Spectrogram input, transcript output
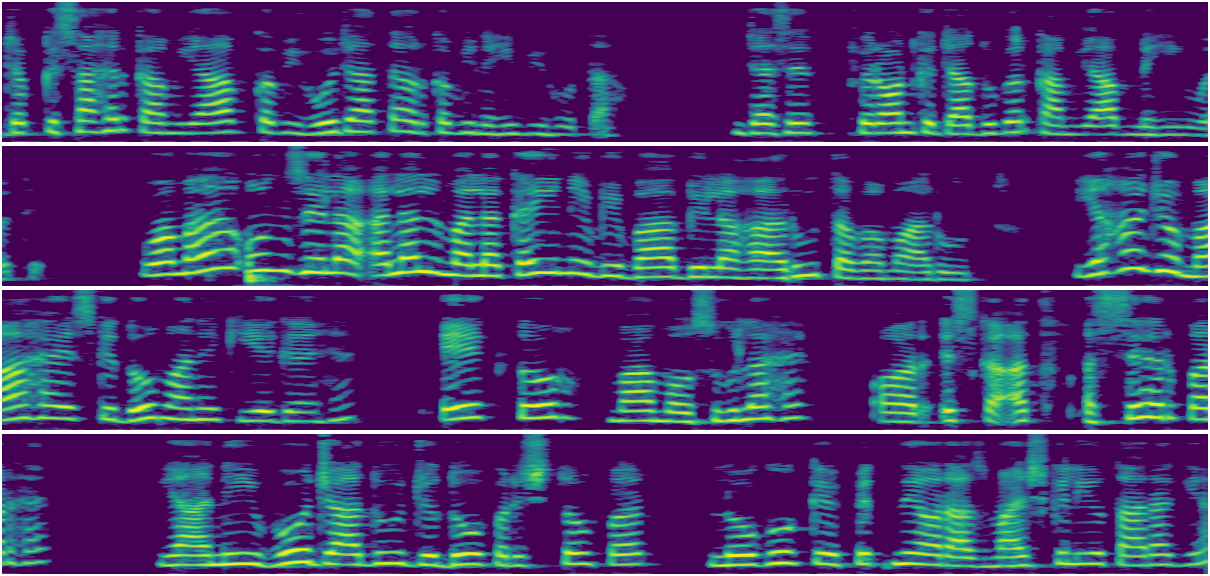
جبکہ ساحر کامیاب کبھی ہو جاتا ہے اور کبھی نہیں بھی ہوتا۔ جیسے فرون کے جادوگر کامیاب نہیں ہوئے تھے۔ وما ان ضلع الملکئی نے بھی بابل ہاروت و ماروت۔ یہاں جو ماں ہے، اس کے دو معنی کیے گئے ہیں۔ ایک تو ماں موصولہ ہے اور اس کا اطف اسہر پر ہے۔ یعنی وہ جادو جو دو فرشتوں پر لوگوں کے فتنے اور آزمائش کے لیے اتارا گیا۔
